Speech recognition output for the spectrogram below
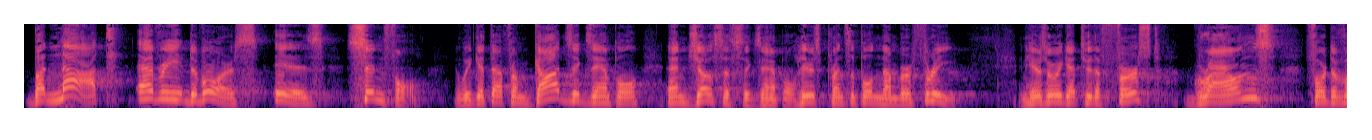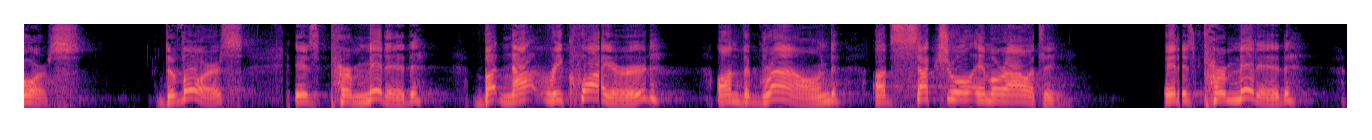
but not every divorce is sinful. And we get that from God's example and Joseph's example. Here's principle number three. And here's where we get to the first grounds for divorce. Divorce is permitted but not required on the ground of sexual immorality. It is permitted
